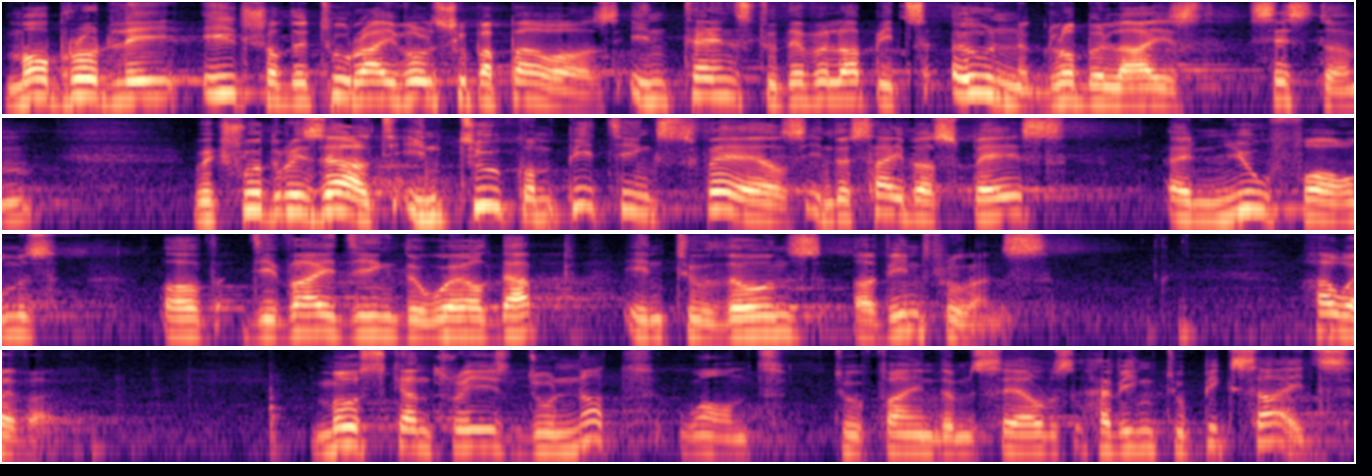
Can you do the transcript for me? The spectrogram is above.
More broadly, each of the two rival superpowers intends to develop its own globalized system which would result in two competing spheres in the cyberspace and new forms of dividing the world up into zones of influence. However, most countries do not want to find themselves having to pick sides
